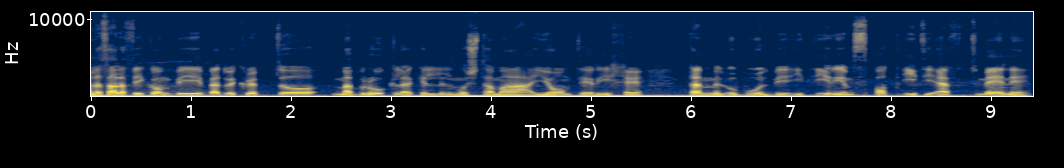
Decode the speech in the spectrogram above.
أهلا وسهلا فيكم ببدوي كريبتو. مبروك لكل المجتمع. يوم تاريخي تم القبول ب Ethereum spot ETF. 8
